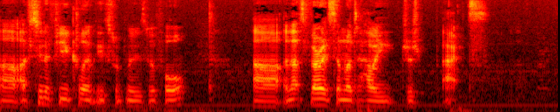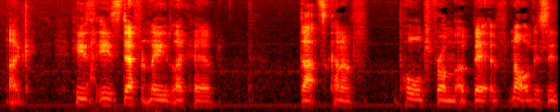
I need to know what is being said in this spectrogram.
uh, I've seen a few Clint Eastwood movies before, uh, and that's very similar to how he just acts. Like he's he's definitely like a that's kind of pulled from a bit of not obviously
